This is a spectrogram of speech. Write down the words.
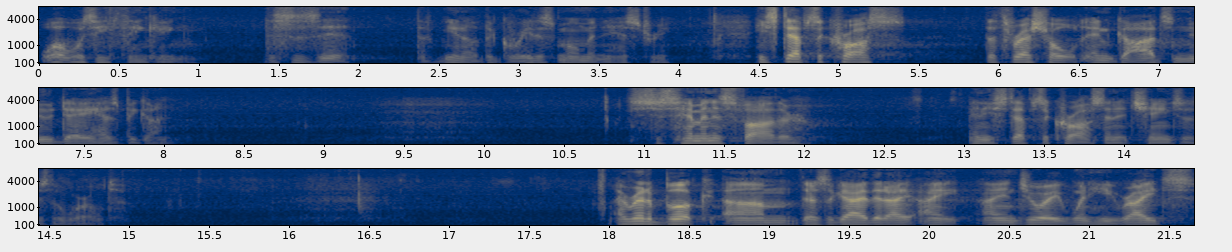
what was he thinking? This is it, the, you know, the greatest moment in history. He steps across the threshold, and God's new day has begun. It's just him and his father and he steps across and it changes the world. I read a book. Um, there's a guy that I, I, I, enjoy when he writes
